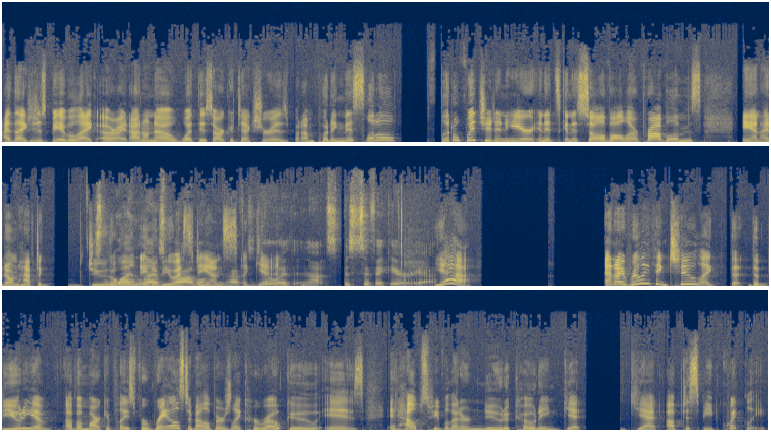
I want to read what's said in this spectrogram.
I'd like to just be able like, all right, I don't know what this architecture is, but I'm putting this little little widget in here and it's going to solve all our problems and I don't have to do the whole AWS dance again in that specific area. Yeah. And I really think too, like the, the beauty of, of a marketplace for Rails developers like Heroku is it helps people that are new to coding get get up to speed quickly.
